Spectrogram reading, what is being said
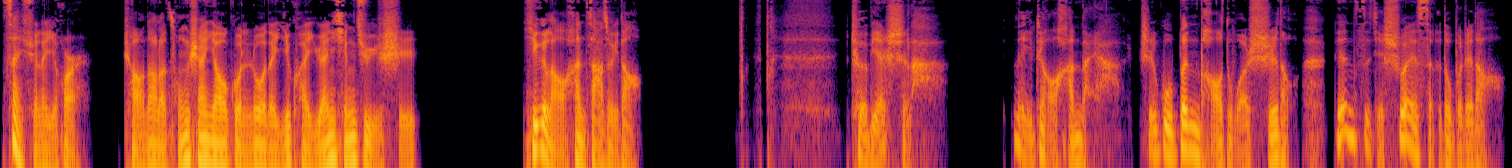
再寻了一会儿，找到了从山腰滚落的一块圆形巨石。一个老汉咂嘴道。这便是了，那赵寒柏啊，只顾奔跑躲石头，连自己摔死了都不知道。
